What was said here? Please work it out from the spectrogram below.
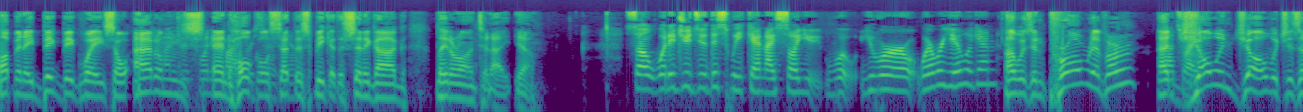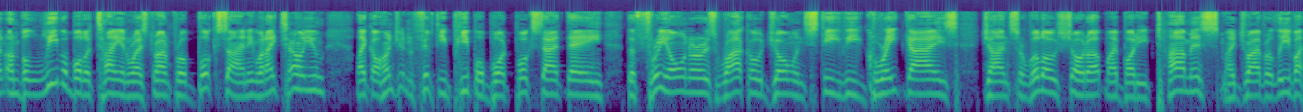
up in a big, big way. So Adams and Hochul set yeah. to speak at the synagogue later on tonight. Yeah. So, what did you do this weekend? I saw you. You were where were you again? I was in Pearl River at right. Joe and Joe, which is an unbelievable Italian restaurant for a book signing. When I tell you, like 150 people bought books that day. The three owners, Rocco, Joe, and Stevie, great guys. John Cirillo showed up. My buddy Thomas, my driver Levi.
